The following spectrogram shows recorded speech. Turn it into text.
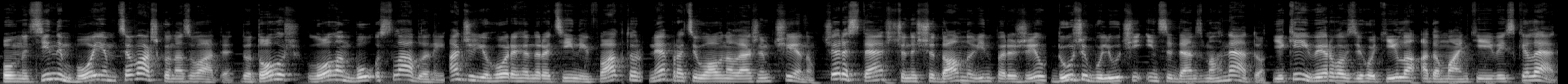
Повноцінним боєм це важко назвати. До того ж, Логан був ослаблений, адже його регенераційний фактор не працював належним чином через те, що нещодавно він пережив дуже болючий інцидент з магнето, який вирвав з його тіла адамантієвий скелет.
